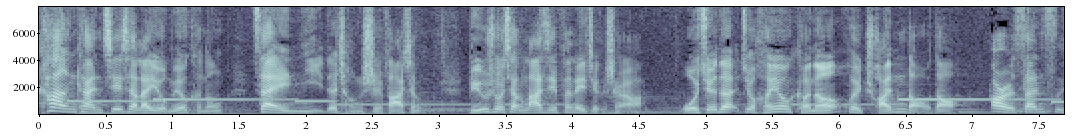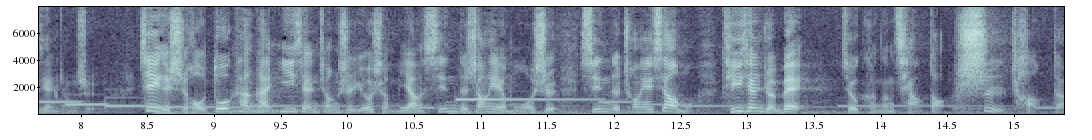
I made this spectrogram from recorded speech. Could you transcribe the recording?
看看接下来有没有可能在你的城市发生。比如说像垃圾分类这个事儿啊，我觉得就很有可能会传导到二三四线城市。这个时候多看看一线城市有什么样新的商业模式、新的创业项目，提前准备就可能抢到市场的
